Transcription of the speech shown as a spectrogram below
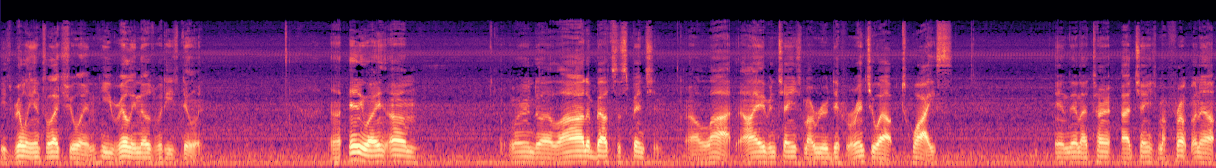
he's really intellectual and he really knows what he's doing. Uh, anyway, um, learned a lot about suspension, a lot. I even changed my rear differential out twice, and then I turned I changed my front one out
